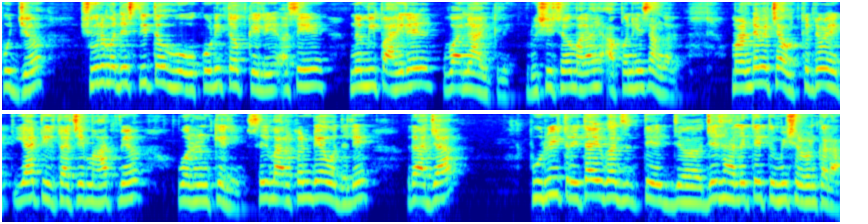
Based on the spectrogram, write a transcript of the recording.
पूज्य शूरमध्ये स्थित हो कोणी तप केले असे न मी पाहिले वा न ऐकले. ऋषीसह मला आपण हे सांगावे. मांडव्याच्या उत्कंठवेळेत या तीर्थाचे महात्म्य वर्णन केले. श्री मार्कंडेय वदले राजा पूर्वी त्रेतायुगात ते ज- जे झाले ते तुम्ही श्रवण करा.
